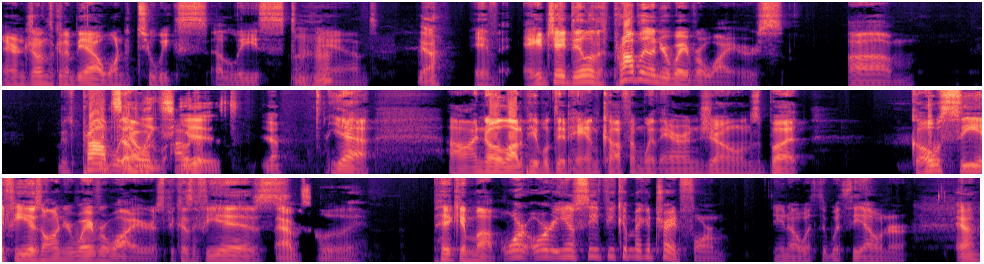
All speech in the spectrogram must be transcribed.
Aaron Jones is going to be out one to two weeks at least, Mhm. and Yeah. If AJ Dillon is probably on your waiver wires, um, it's probably I some would- he is. Yeah. yeah, uh, I know a lot of people did handcuff him with Aaron Jones, but go see if he is on your waiver wires because if he is, Absolutely. pick him up, or or you know see if you can make a trade for him, you know, with with the owner. Yeah.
